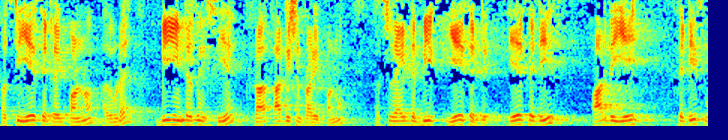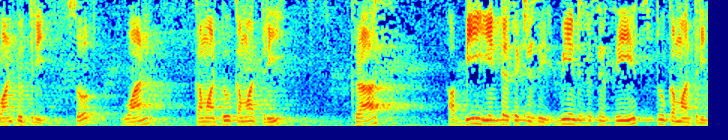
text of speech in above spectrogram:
first A set write பண்ணணும். அது கூட பி இன்டர்செக்ஷன் சியை கார்டீஷியன் ப்ராடக்ட் பண்ணணும். First write the B A set A set is are the A set is 1 to 3 so 1 comma 2 comma 3 cross of B intersection C. B intersection C is 2 comma 3.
